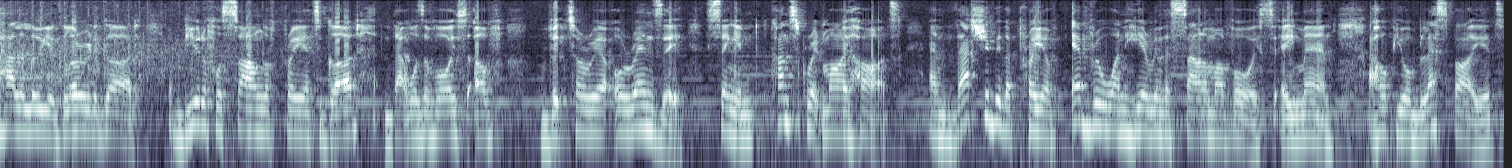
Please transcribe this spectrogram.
hallelujah, glory to God. A beautiful song of prayer to God. That was the voice of Victoria Orenze singing Consecrate My Heart. And that should be the prayer of everyone hearing the sound of my voice. Amen. I hope you are blessed by it.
